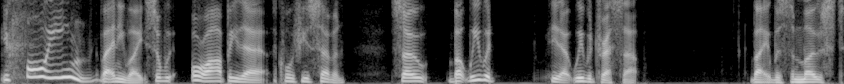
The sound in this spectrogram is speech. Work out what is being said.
you're 14. But anyway, so we, all right, I'll be there. I'll call you seven. So, but we would, you know, we would dress up. But it was the most,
